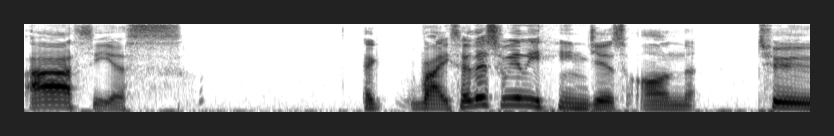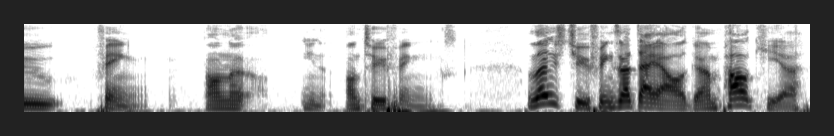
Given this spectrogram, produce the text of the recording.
Arceus. Uh, right, so this really hinges on two things. On a, you know, on two things. And those two things are Dialga and Palkia.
